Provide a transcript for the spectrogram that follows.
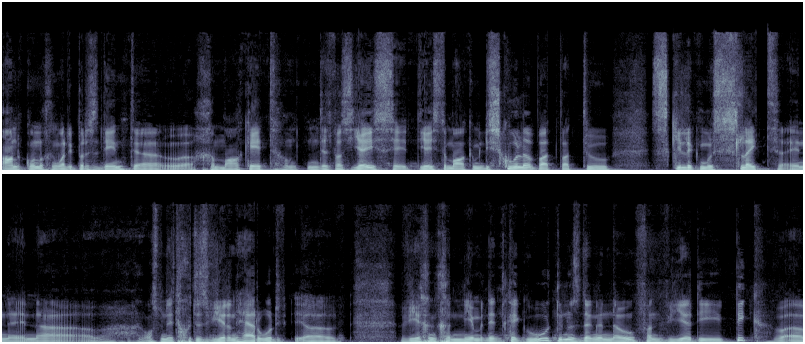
aankondiging wat die president uh, gemaak het. En dit was juist het juist te maak met die skole wat wat toe skielik moes sluit en en uh, ons moet net goed is weer in heroor uh, weging geneem net kyk hoe doen ons dinge nou van weer die piek uh,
